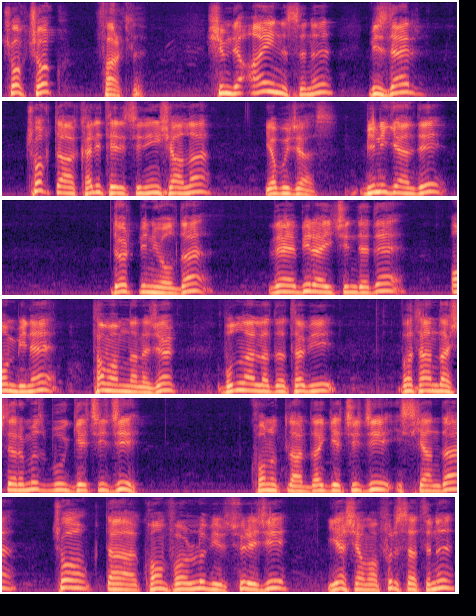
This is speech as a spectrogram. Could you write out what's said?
çok çok farklı. Şimdi aynısını bizler çok daha kalitelisini inşallah yapacağız. Bini geldi, 4000 yolda ve bir ay içinde de 10 bine tamamlanacak. Bunlarla da tabii vatandaşlarımız bu geçici konutlarda, geçici iskanda çok daha konforlu bir süreci yaşama fırsatını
